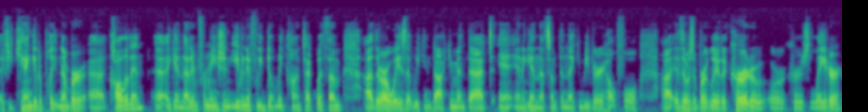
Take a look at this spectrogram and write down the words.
If you can get a plate number, uh, call it in. Uh, again, that information, even if we don't make contact with them, uh, there are ways that we can document that. And, and again, that's something that can be very helpful. Uh, if there was a burglary that occurred or, or occurs later,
